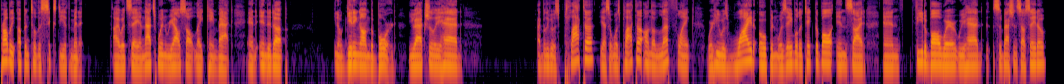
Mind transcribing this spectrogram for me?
probably up until the 60th minute, I would say, and that's when Real Salt Lake came back and ended up, you know, getting on the board. You actually had I believe it was Plata. Yes, it was Plata on the left flank where he was wide open, was able to take the ball inside and feed a ball where we had Sebastian Saucedo,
